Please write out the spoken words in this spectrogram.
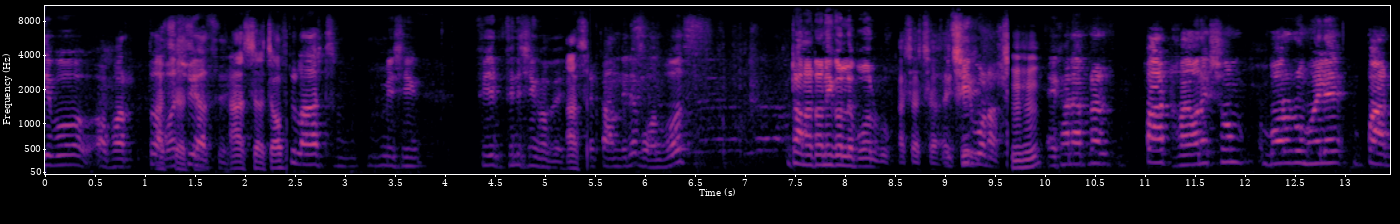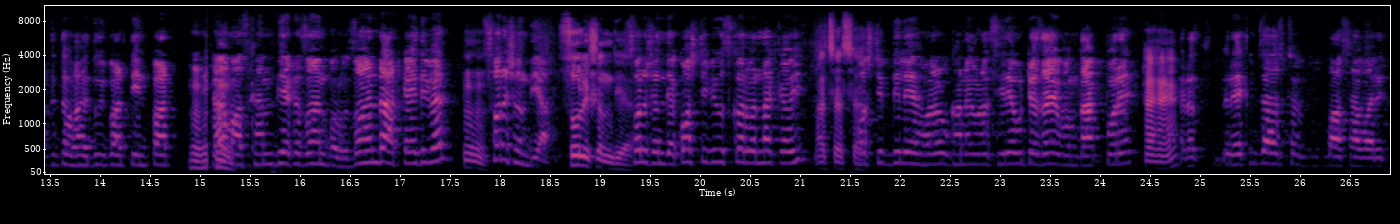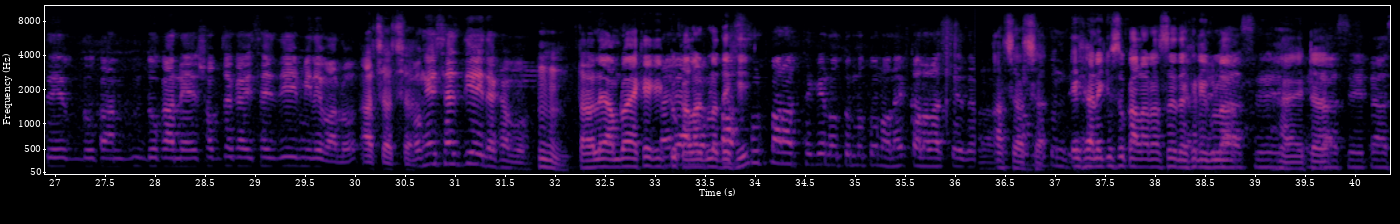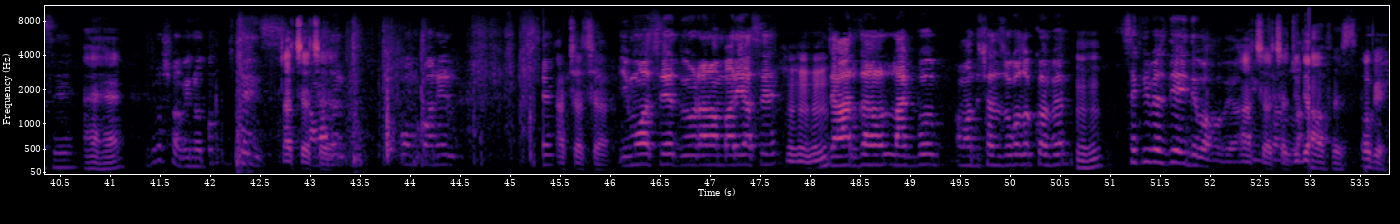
দিব অফার তো আচ্ছা অবশ্যই আচ্ছা। আছে। আচ্ছা আচ্ছা। লাস্ট মিশিং ফিনিশিং হবে। আচ্ছা। টান দিলে বলব টানাটানি করলে বলব আচ্ছা আচ্ছা। ছিড়বো না। এখানে আপনার পার্ট হয় অনেক সময় বড় রুম হইলে পার্ট দিতে হয় দুই পার্ট তিন পার্ট মাঝখান দিয়ে একটা জয়েন করব জয়েনটা আটকাই দিবেন। সলিউশন দিয়া। সলিউশন দিয়া। সলিউশন দিয়া। কস্টিপ ইউজ করবেন না কেউই। আচ্ছা আচ্ছা। কস্টিপ দিলে হয় ওখানে ওরা ছিঁড়ে উঠে যায় এবং দাগ পরে হ্যাঁ হ্যাঁ। এটা জাস্ট বাসা বাড়িতে দোকান দোকানে সব জায়গায় এই সাইজ দিয়ে মিলে ভালো। আচ্ছা আচ্ছা। এবং এই সাইজ দিয়েই দেখাবো। হুম। তাহলে আমরা এক এক একটু তাহলে কালারগুলো দেখি। ফুট পানার থেকে নতুন নতুন অনেক কালার আছে। আচ্ছা আচ্ছা। এখানে কিছু কালার আছে দেখেন এগুলা। হ্যাঁ এটা। আছে এটা আছে। হ্যাঁ হ্যাঁ। এগুলো সবই নতুন। আচ্ছা, আচ্ছা। আমাদের কোম্পানির আচ্ছা আচ্ছা। ইমো আছে দুটা নাম্বারই আছে। হুম হুম হুম। যার যা লাগবে আমাদের সাথে যোগাযোগ করবেন। স্যাক্রিফাইস দিয়েই দেওয়া হবে। আচ্ছা আচ্ছা। যদি হাফেজ। ওকে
